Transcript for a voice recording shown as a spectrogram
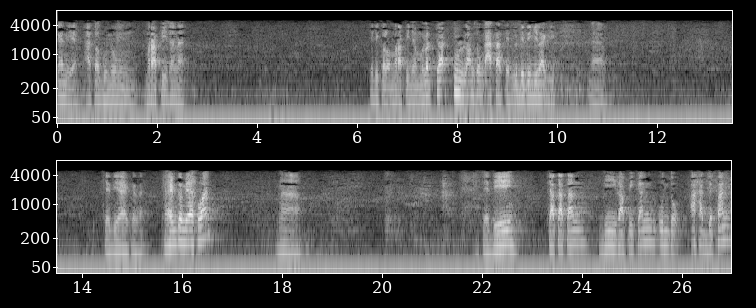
kan ya atau gunung Merapi sana jadi kalau Merapinya meledak dul langsung ke atas ya lebih tinggi lagi nah Jadi kata. Fahim ya ikhwan? Nah. Jadi catatan dirapikan untuk ahad depan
